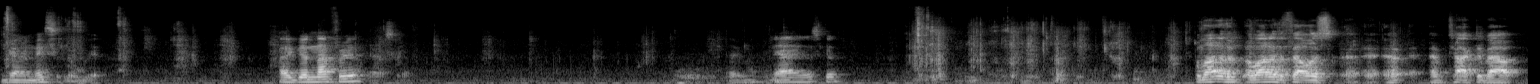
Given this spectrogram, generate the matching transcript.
You gotta mix it a little bit. Are you good enough for you? Yeah, that's good. Yeah, that's good. A lot of the a lot of the fellas uh, uh, have talked about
